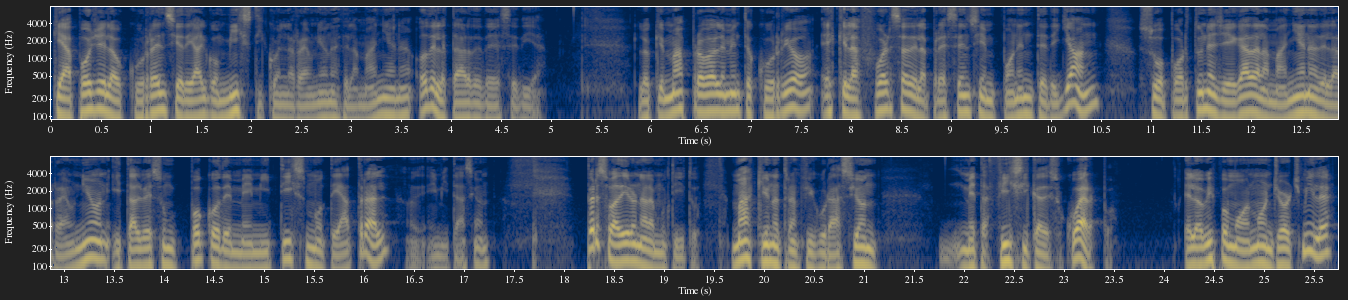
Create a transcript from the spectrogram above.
que apoye la ocurrencia de algo místico en las reuniones de la mañana o de la tarde de ese día. Lo que más probablemente ocurrió es que la fuerza de la presencia imponente de Young, su oportuna llegada a la mañana de la reunión y tal vez un poco de memitismo teatral, imitación, persuadieron a la multitud, más que una transfiguración metafísica de su cuerpo. El obispo mormón George Miller,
